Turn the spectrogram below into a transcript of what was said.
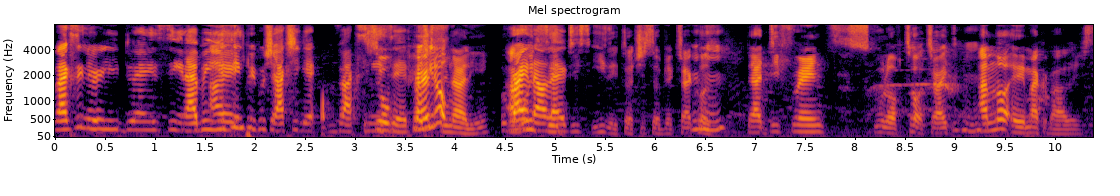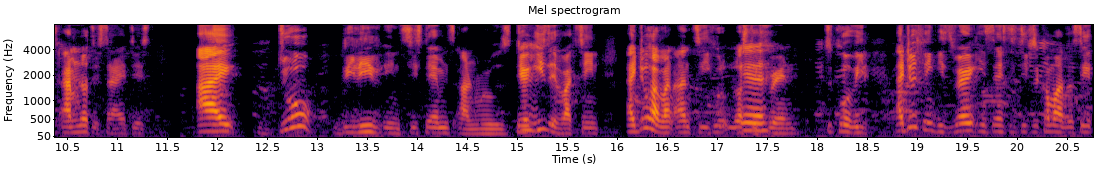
vaccine don't really do anything? I mean, you I- think people should actually get So vaccinated? 'Cause you know, personally, right now, like- this is a touchy subject, right? Because Mhm. there are different school of thoughts, right? Mm-hmm. I'm not a microbiologist. I'm not a scientist. I do believe in systems and rules. There is a vaccine. I do have an auntie who lost Mm-hmm. Yeah. a friend to COVID. I do think it's very insensitive to come out and say,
